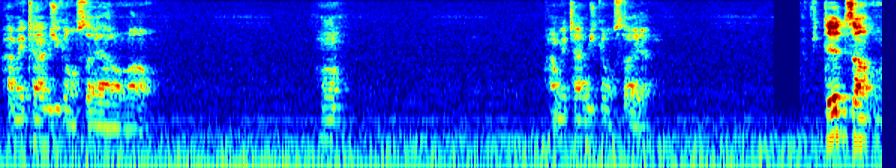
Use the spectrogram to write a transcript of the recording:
how many times you gonna say I don't know? Hmm? How many times you gonna say it? If you did something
